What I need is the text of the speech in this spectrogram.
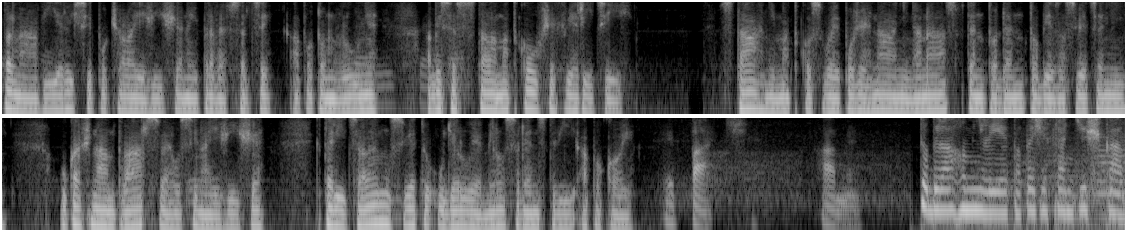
Plná víry si počala Ježíše nejprve v srdci a potom v lůně, aby se stala matkou všech věřících. Stáhni, Matko, svoje požehnání na nás v tento den Tobě zasvěcený, ukaž nám tvář svého Syna Ježíše, který celému světu uděluje milosedenství a pokoj. Amen. To byla homilie papeže Františka.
